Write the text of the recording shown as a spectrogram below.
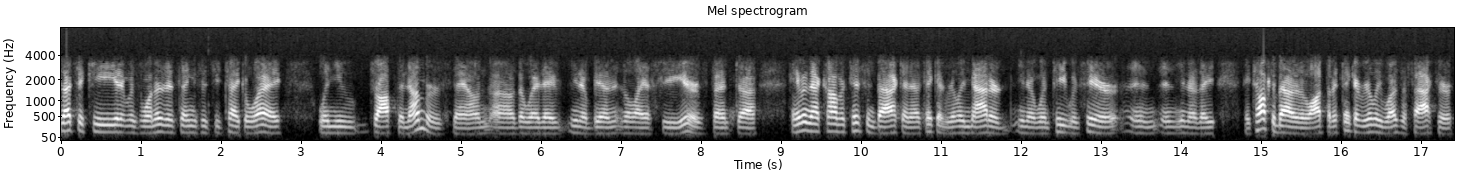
such a key, and it was one of the things that you take away when you drop the numbers down uh, the way they've, you know, been in the last few years. But uh, having that competition back, and I think it really mattered, you know, when Pete was here, and and you know they they talked about it a lot, but I think it really was a factor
